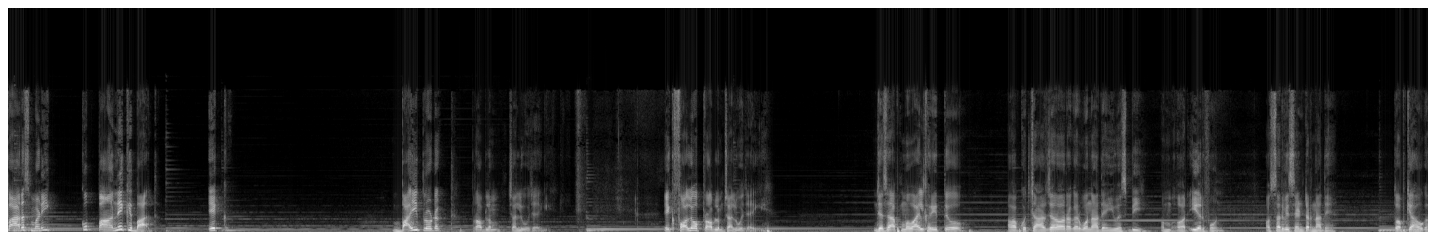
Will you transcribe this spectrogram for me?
पारस मणि को पाने के बाद एक बाई प्रोडक्ट प्रॉब्लम चालू हो जाएगी। एक फॉलो अप प्रॉब्लम चालू हो जाएगी। जैसे आप मोबाइल खरीदते हो, अब आपको चार्जर और अगर वो ना दें यूएसबी और ईयरफोन और सर्विस सेंटर ना दें तो अब क्या होगा?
